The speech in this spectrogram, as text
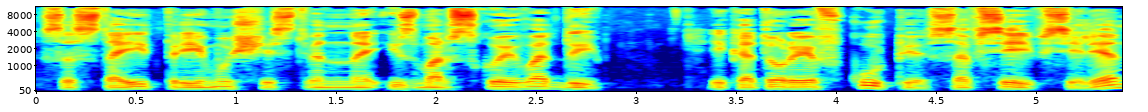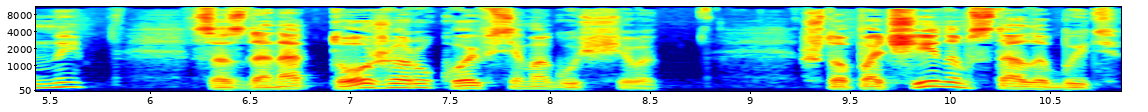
состоит преимущественно из морской воды, и которая в купе со всей Вселенной создана тоже рукой всемогущего, что по чинам, стало быть,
